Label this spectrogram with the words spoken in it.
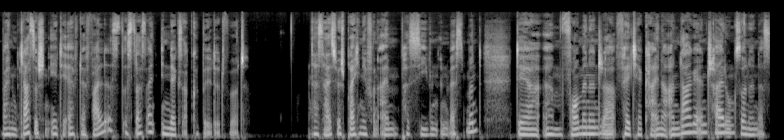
bei einem klassischen ETF der Fall ist, ist, dass ein Index abgebildet wird. Das heißt, wir sprechen hier von einem passiven Investment. Der ähm, Fondsmanager fällt hier keine Anlageentscheidung, sondern das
